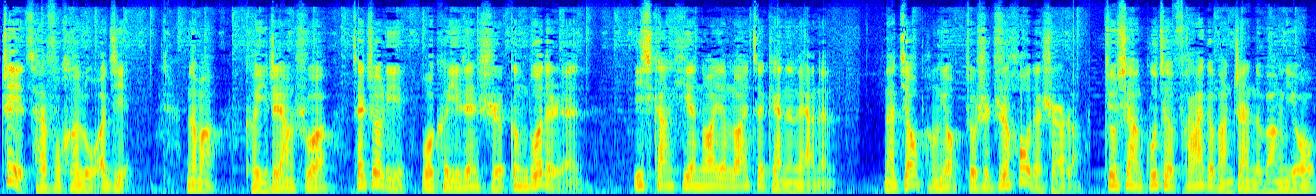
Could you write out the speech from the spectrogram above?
这才符合逻辑。那么可以这样说，在这里我可以认识更多的人。Ich kann hier neue Leute kennenlernen。那交朋友就是之后的事儿了。就像 Gute Frage 网站的网友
